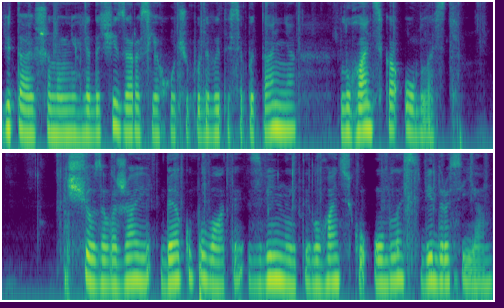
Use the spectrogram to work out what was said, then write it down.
Вітаю, шановні глядачі. Зараз я хочу подивитися питання Луганська область. Що заважає деокупувати, звільнити Луганську область від росіян?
